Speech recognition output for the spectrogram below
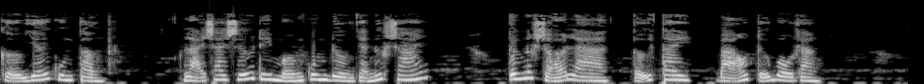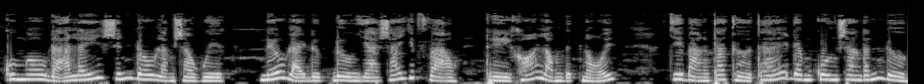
cự với quân Tần. Lại sai sứ đi mượn quân đường và nước sái. Tướng nước sở là Tử Tây bảo Tử Bồ rằng quân ngô đã lấy xính đô làm sào quyệt, nếu lại được đường và sái giúp vào thì khó lòng địch nổi, chi bằng ta thừa thế đem quân sang đánh đường.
